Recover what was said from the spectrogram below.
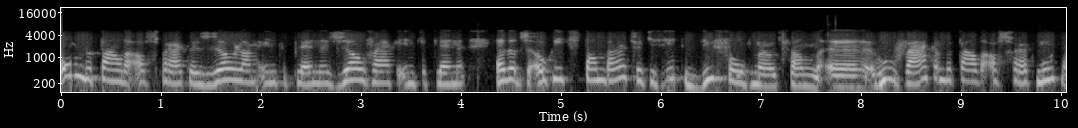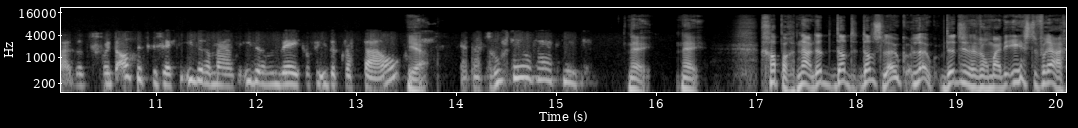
om bepaalde afspraken zo lang in te plannen, zo vaak in te plannen. dat is ook iets standaards. Wat je ziet, de default mode van uh, hoe vaak een bepaalde afspraak moet. Nou, dat wordt altijd gezegd iedere maand, iedere week of ieder kwartaal. Ja. ja dat hoeft heel vaak niet. Nee, nee. Grappig. Nou, dat, dat, dat is leuk. leuk. Dat is nog maar de eerste vraag.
